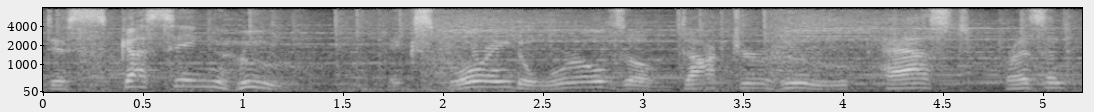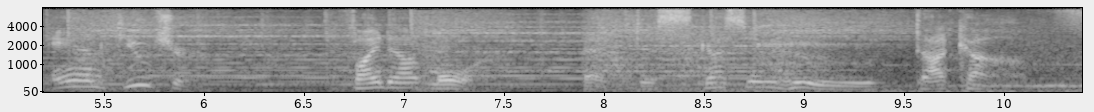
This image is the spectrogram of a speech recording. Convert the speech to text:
Discussing Who, exploring the worlds of Doctor Who, past, present, and future. Find out more at discussingwho.com.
